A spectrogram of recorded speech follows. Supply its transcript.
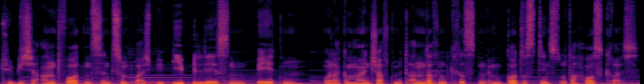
Typische Antworten sind zum Beispiel Bibellesen, Beten oder Gemeinschaft mit anderen Christen im Gottesdienst oder Hauskreis.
